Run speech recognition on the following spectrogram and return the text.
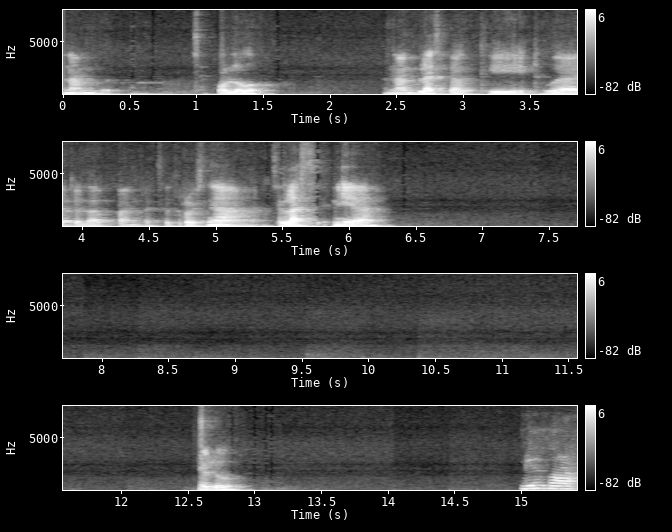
enam sepuluh. Enam belas bagi dua delapan dan seterusnya. Jelas ini ya Halo? Iya, Pak.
